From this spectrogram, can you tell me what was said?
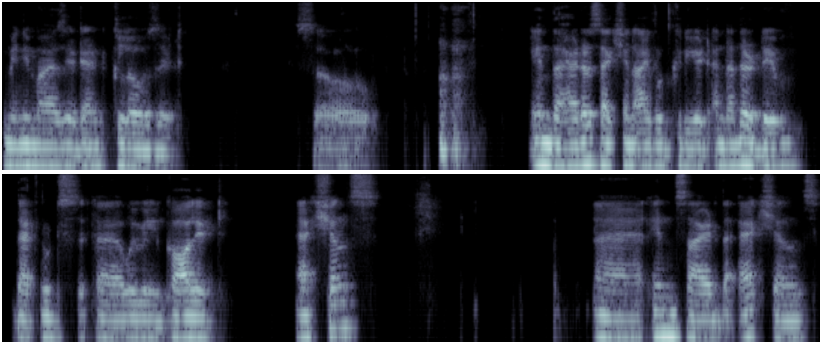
minimize it, and close it. So in the header section, I would create another div that would, uh, we will call it actions. And inside the actions,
